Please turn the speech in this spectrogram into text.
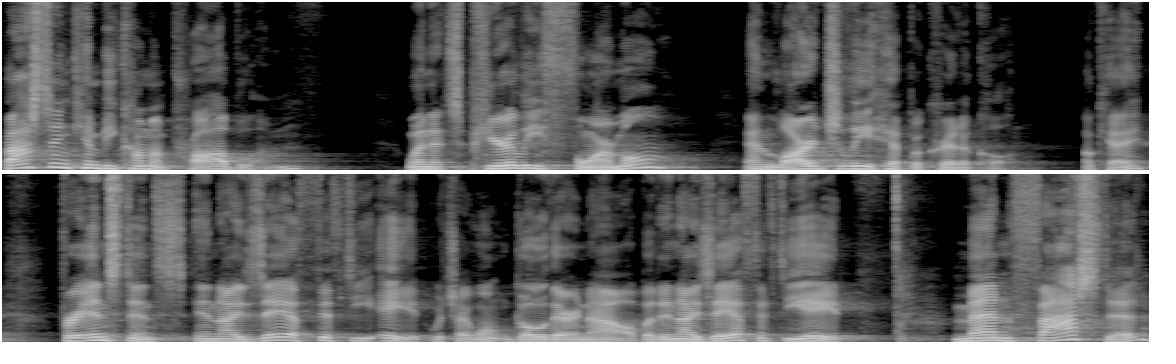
Fasting can become a problem when it's purely formal and largely hypocritical, okay? For instance, in Isaiah 58, which I won't go there now, but in Isaiah 58, men fasted,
